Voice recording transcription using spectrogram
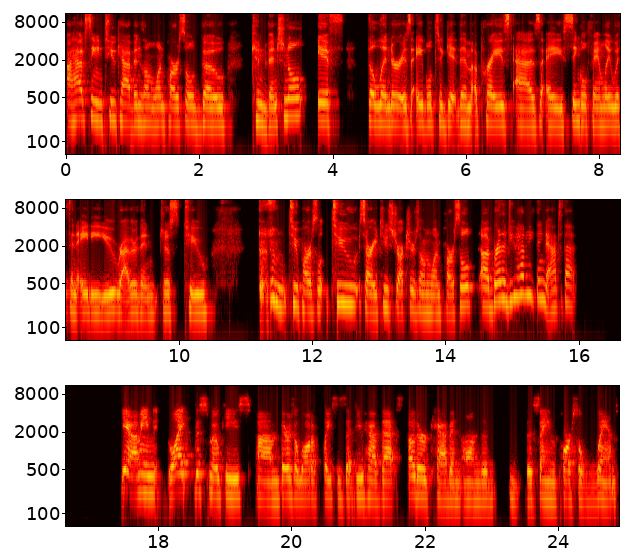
I have seen two cabins on one parcel go conventional if the lender is able to get them appraised as a single family with an ADU rather than just two two parcel, two sorry, two structures on one parcel. Uh, Brenna, do you have anything to add to that? Yeah, I mean, like the Smokies, um, there's a lot of places that do have that other cabin on the the same parcel land.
